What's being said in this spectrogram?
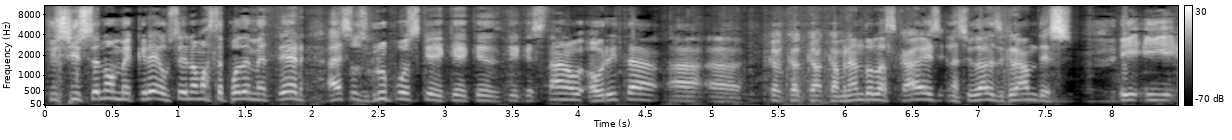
Si usted no me cree, usted nomás se puede meter a esos grupos que, que, que, que están ahorita caminando las calles en las ciudades grandes y, y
